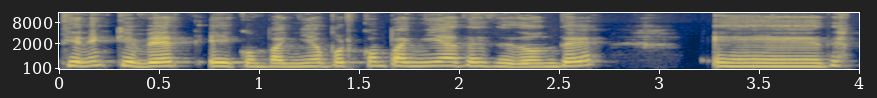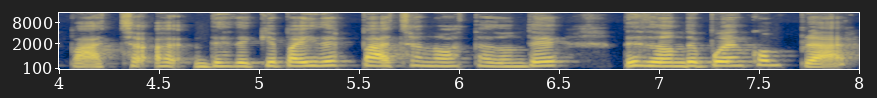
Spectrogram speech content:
Tienen que ver eh, compañía por compañía desde dónde eh, despacha, ah, desde qué país despachan o hasta dónde, desde dónde pueden comprar.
